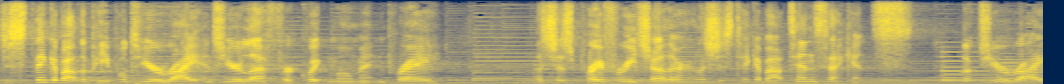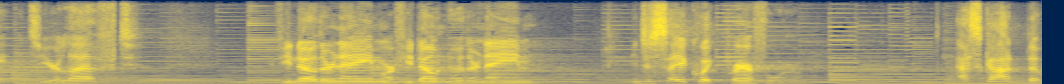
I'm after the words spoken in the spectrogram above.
just think about the people to your right and to your left for a quick moment and pray. Let's just pray for each other. Let's just take about 10 seconds. Look to your right and to your left. If you know their name or if you don't know their name, and just say a quick prayer for them. Ask God that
